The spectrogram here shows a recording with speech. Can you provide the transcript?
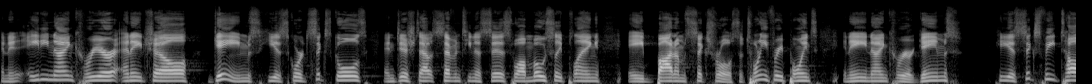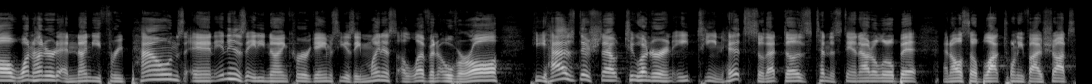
and in 89 career NHL games, he has scored six goals and dished out 17 assists while mostly playing a bottom six role. So 23 points in 89 career games. He is six feet tall, 193 pounds, and in his 89 career games, he is a minus 11 overall. He has dished out 218 hits, so that does tend to stand out a little bit, and also blocked 25 shots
